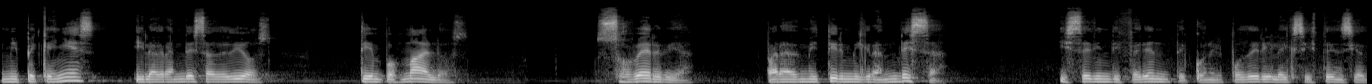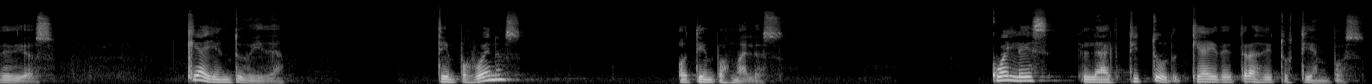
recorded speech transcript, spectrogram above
mi pequeñez y la grandeza de Dios. Tiempos malos, soberbia para admitir mi grandeza y ser indiferente con el poder y la existencia de Dios. ¿Qué hay en tu vida? ¿Tiempos buenos o tiempos malos? ¿Cuál es la actitud que hay detrás de tus tiempos?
